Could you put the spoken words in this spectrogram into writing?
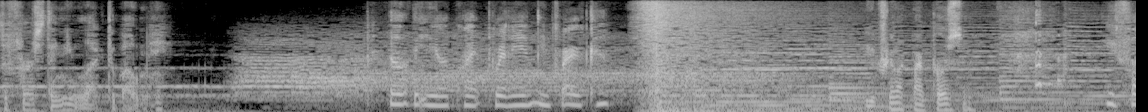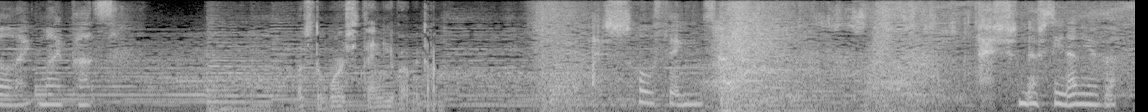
the first thing you liked about me? I thought that you were quite brilliantly broken. You feel like my person? You feel like my person. What's the worst thing you've ever done? I saw things. I shouldn't have seen any of it.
